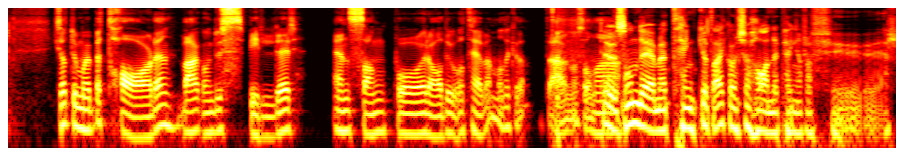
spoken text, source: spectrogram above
sant? Du må jo betale hver gang du spiller en sang på radio og TV, må du ikke det? Det er jo noe sånne... Det er jo sånn det er, men jeg tenker at de kanskje har litt penger fra før.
